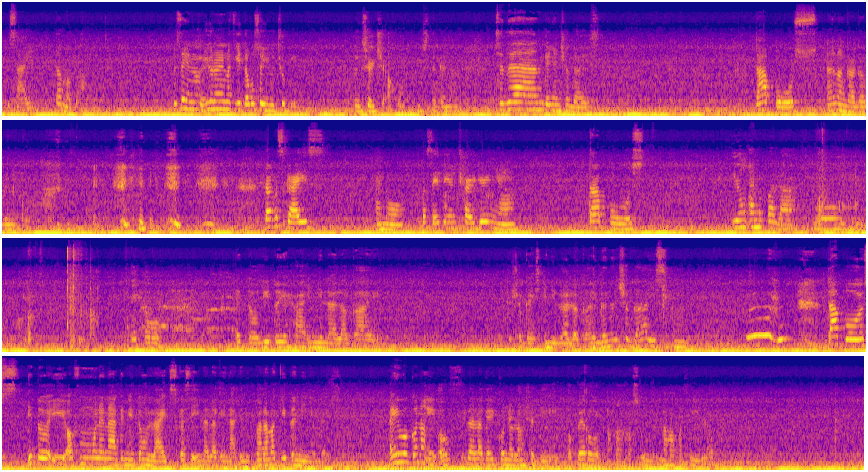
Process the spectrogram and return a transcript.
side. Tama ba? Basta yun, yun ang nakita ko sa YouTube eh. Nag-search ako. Basta ganun. So then, ganyan siya guys. Tapos, ano nang gagawin ko? Tapos guys, ano, basta ito yung charger niya. Tapos, yung ano pala, yung ito, ito, dito yung ha inilalagay. Ito siya guys, inilalagay. Ganun siya guys. Mm. Tapos, ito, i-off muna natin itong lights kasi ilalagay natin para makita ninyo guys. Ay, wag ko nang i-off. Ilalagay ko na lang siya dito. Pero, nakakasilaw.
